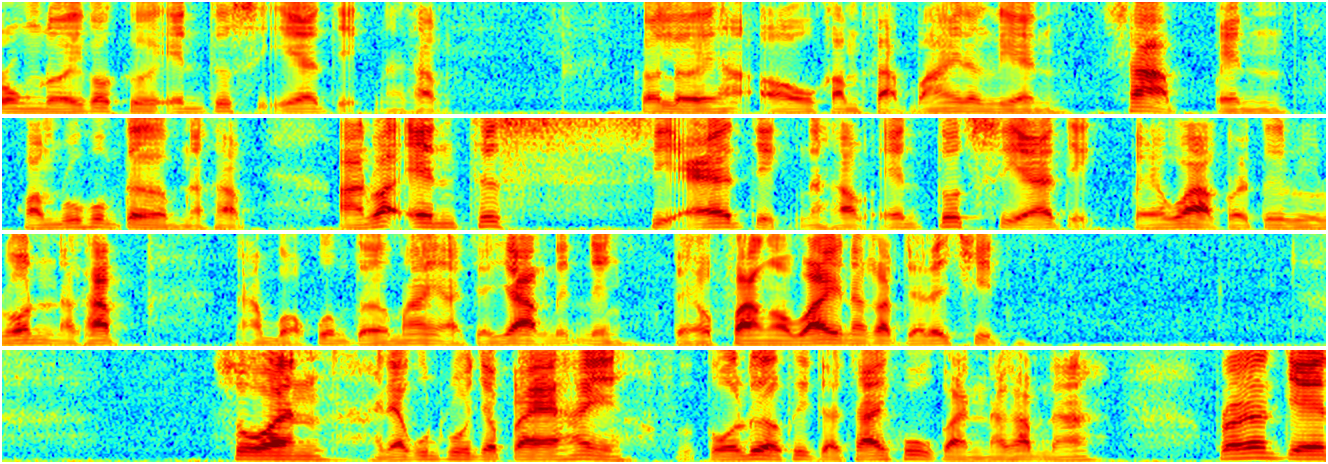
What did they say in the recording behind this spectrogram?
รงๆเลยก็คือ enthusiastic นะครับ ก็เลยเอาคำศัพท์มาให้นักเรียนทราบเป็นความรู้เพิ่มเติมนะครับ อ่านว่า enthusiastic นะครับ enthusiastic แปลว่ากระตือรือร้นนะครับนะบอกเพิ่มเติมให้อาจจะยากนิดหนึ่งแต่ฟังเอาไว้นะครับจะได้ชิน ส่วนเดี๋ยวคุณครูจะแปลให้ตัวเลือกที่จะใช้คู่กันนะครับนะ เพราะฉะนั้นเจน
